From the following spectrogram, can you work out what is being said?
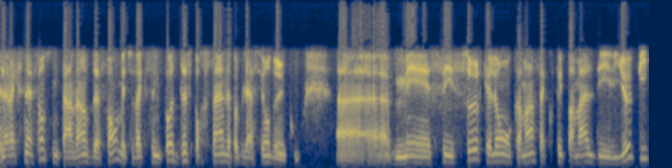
La vaccination, c'est une tendance de fond, mais tu vaccines pas 10% de la population d'un coup. Euh, mais c'est sûr que là, on commence à couper pas mal des lieux. Puis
